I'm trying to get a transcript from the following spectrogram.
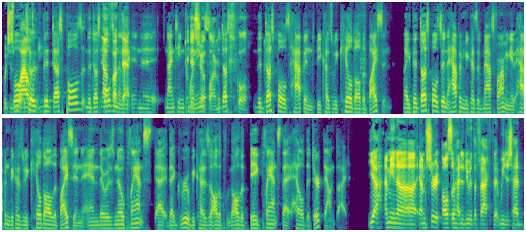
which is well, wild so to me. the dust bowls, the dust No, bowls fuck in the, that. in the 1920s, farm. the dust It's cool. the dust bowls happened because we killed all the bison. Like the dust bowls didn't happen because of mass farming. It happened because we killed all the bison, and there was no plants that, that grew because all the all the big plants that held the dirt down died. Yeah, I mean, uh, I'm sure it also had to do with the fact that we just had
